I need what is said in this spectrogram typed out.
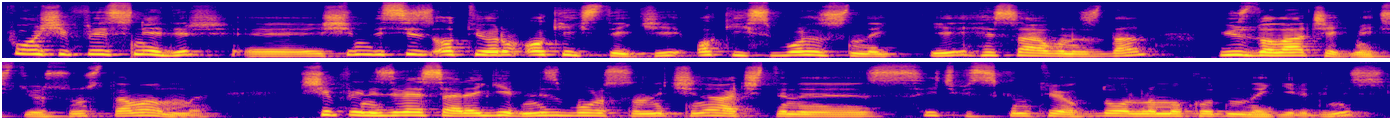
Fon şifresi nedir? Ee, şimdi siz atıyorum OKX'teki, OKX borsasındaki hesabınızdan 100 dolar çekmek istiyorsunuz tamam mı? Şifrenizi vesaire girdiniz borsanın içine açtınız. Hiçbir sıkıntı yok. Doğrulama kodunu da girdiniz.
